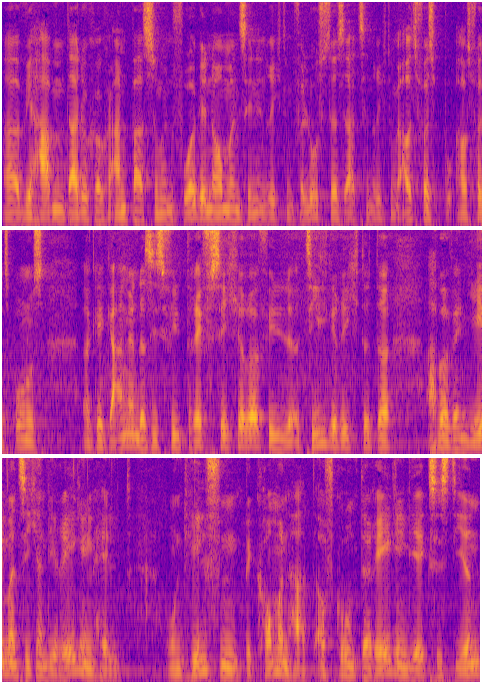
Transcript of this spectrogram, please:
Äh, wir haben dadurch auch Anpassungen vorgenommen, sind in Richtung Verlustersatz, in Richtung Ausfalls Ausfallsbonus gegangen. Das ist viel treffsicherer, viel zielgerichteter. Aber wenn jemand sich an die Regeln hält, und Hilfen bekommen hat aufgrund der Regeln, die existieren,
